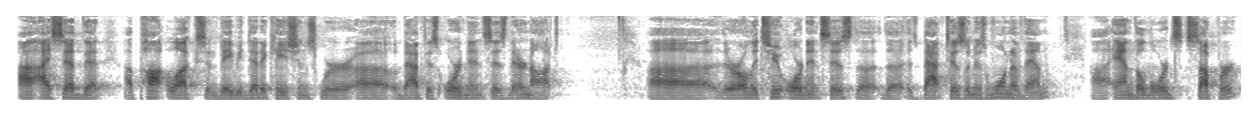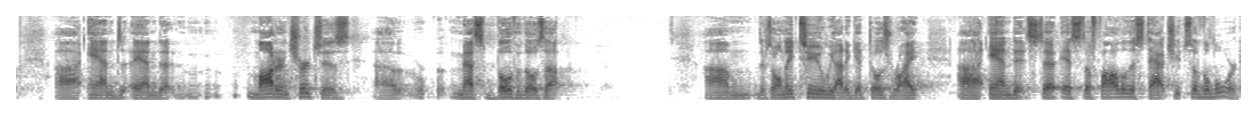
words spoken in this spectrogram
I said that potlucks and baby dedications were Baptist ordinances. They're not. there are only two ordinances. The, the, baptism is one of them uh, and the Lord's Supper. Uh, and and modern churches uh, mess both of those up. Um, there's only two. We ought to get those right. Uh, and it's to, it's to follow the statutes of the Lord.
